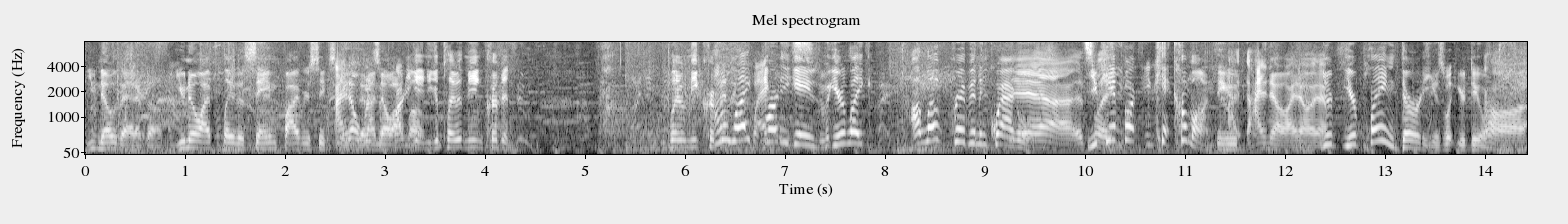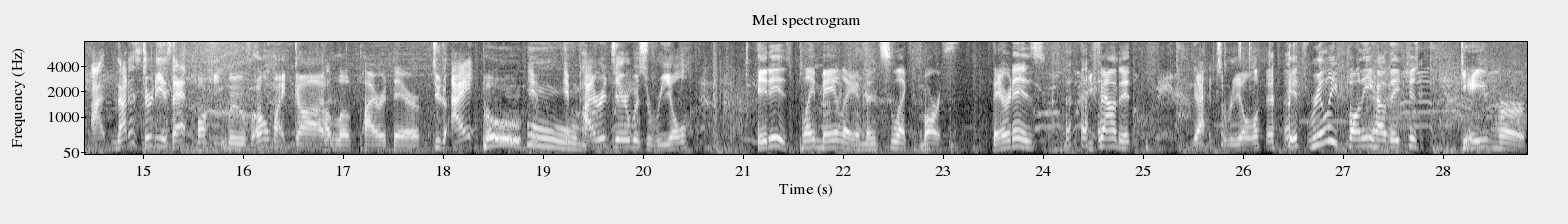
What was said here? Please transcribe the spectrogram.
You know that about me. You know I play the same five or six games I know, that I it's know a I party love. game. You can play with me and Cribbin. Play with me, Cribbin. I like Quaggles. party games, but you're like, I love Cribbin and Quaggle. Yeah, it's you like- can't fuck. You can't. Come on, dude. I know, I know, yeah. You're you're playing dirty, is what you're doing. uh, I, not as dirty as that fucking move. Oh my god. I love Pyra dair. Dude, I. Boom. If, if Pyra dair was real, It is play melee and then select Marth. There it is. You found it. yeah, it's real. It's really funny how they just gave her,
